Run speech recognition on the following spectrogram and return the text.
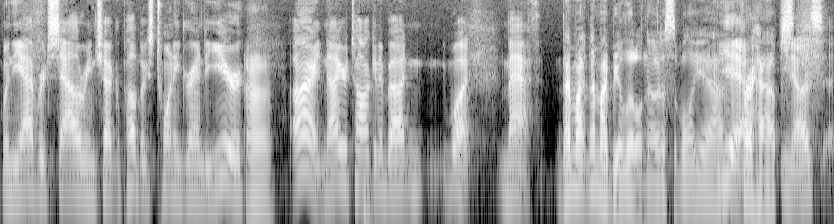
when the average salary in Czech Republic's 20 grand a year. Uh-huh. All right, now you're talking about what? Math. that might that might be a little noticeable. Yeah, Yeah, perhaps. You know, it's uh,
